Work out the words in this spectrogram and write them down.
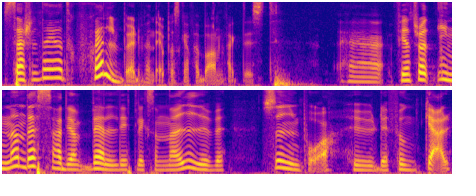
särskilt när jag själv började fundera på att skaffa barn faktiskt. Uh, för jag tror att innan dess hade jag väldigt liksom naiv syn på hur det funkar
